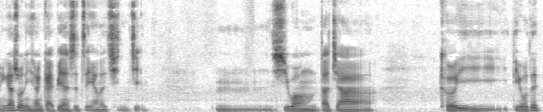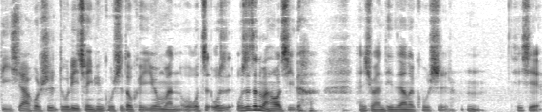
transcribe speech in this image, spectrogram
应该说你想改变的是怎样的情景？嗯，希望大家。可以留在底下，或是独立成一篇故事都可以，因为我们我我这我是我是真的蛮好奇的，很喜欢听这样的故事，嗯，谢谢。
